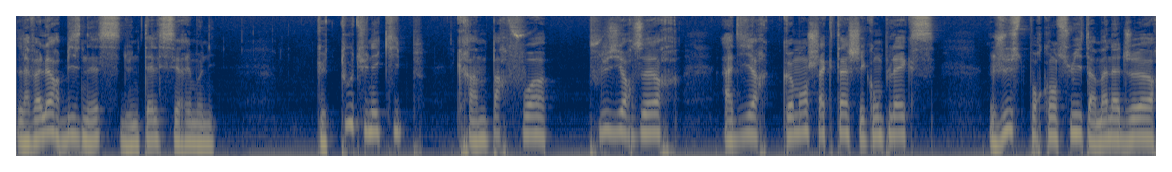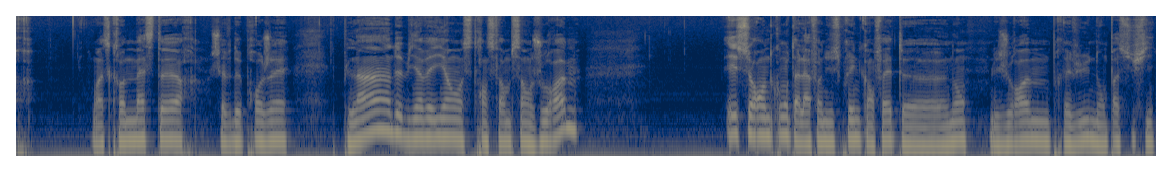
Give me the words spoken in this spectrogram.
la valeur business d'une telle cérémonie? Que toute une équipe crame parfois plusieurs heures à dire comment chaque tâche est complexe, juste pour qu'ensuite un manager ou un Scrum Master, chef de projet, plein de bienveillance transforme ça en jour homme, et se rendre compte à la fin du sprint qu'en fait, euh, non, les jours hommes prévus n'ont pas suffi.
